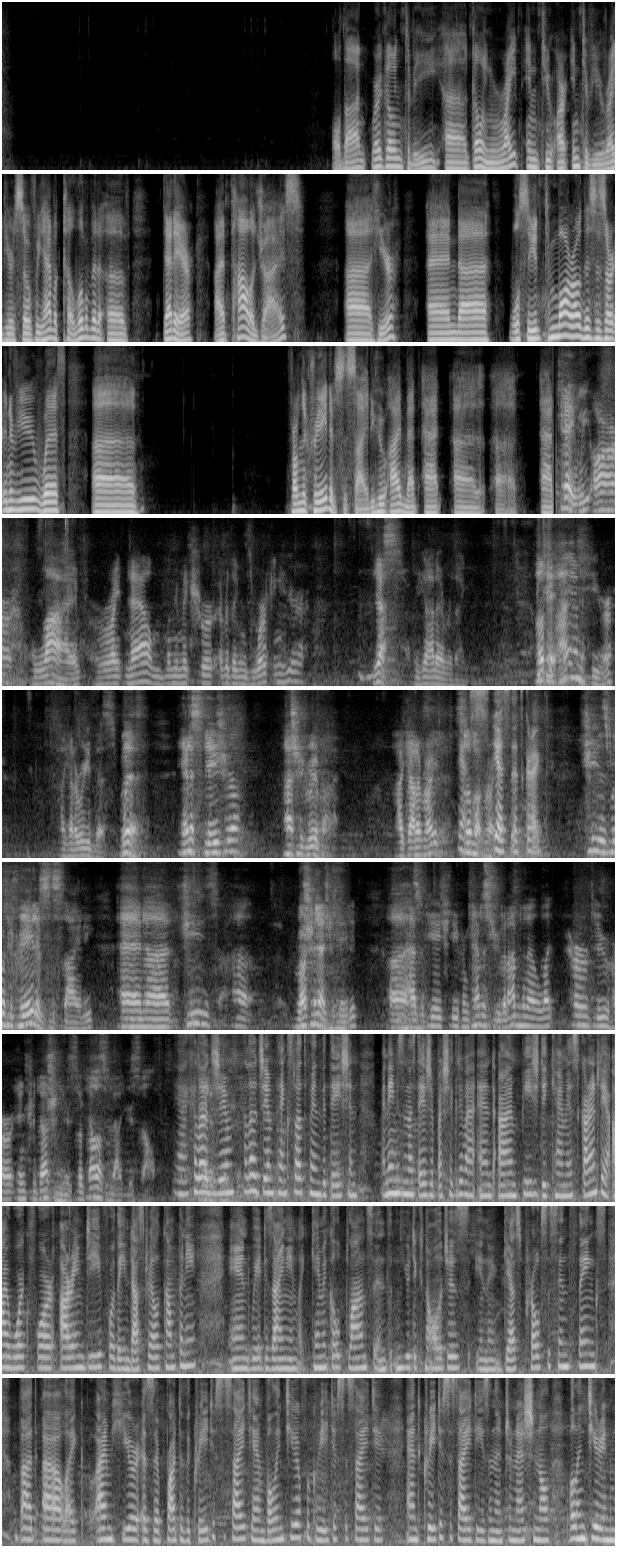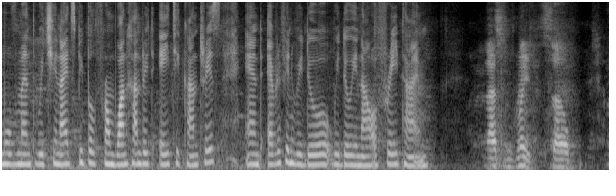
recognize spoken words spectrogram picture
Hold on. We're going to be uh, going right into our interview right here. So if we have a, a little bit of dead air, I apologize uh, here. And uh, we'll see you tomorrow. This is our interview with uh, from the Creative Society, who I met at uh, uh, at. Okay, we are live right now. Let me make sure everything's working here. Yes, we got everything. Okay, I am here. I got to read this with Anastasia Ashigriba. I got it right. Yes, right. yes, that's correct. She is with the Creative Society, and uh, she's uh, Russian educated, uh, has a PhD from chemistry. But I'm going to let her do her introduction here. So tell us about yourself. Yeah, hello, Jim. Hello, Jim. Thanks a lot for invitation. My name is Anastasia Pashigreva, and I'm PhD chemist. Currently, I work for R&D for the industrial company, and we're designing like chemical plants and new technologies in uh, gas processing things. But uh, like I'm here as a part of the Creative Society. I'm volunteer for Creative Society, and Creative Society is an international volunteering movement which unites people from 180 countries, and everything we do, we do in our free time. That's great. So,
